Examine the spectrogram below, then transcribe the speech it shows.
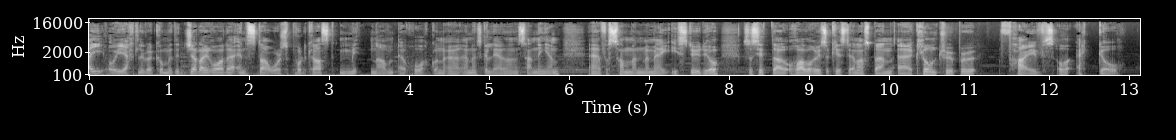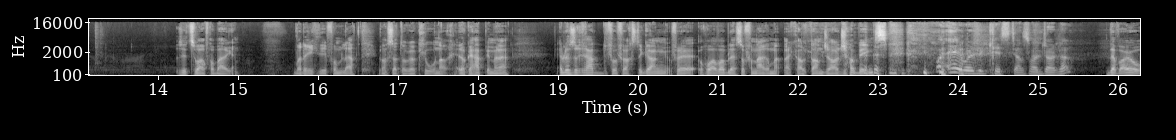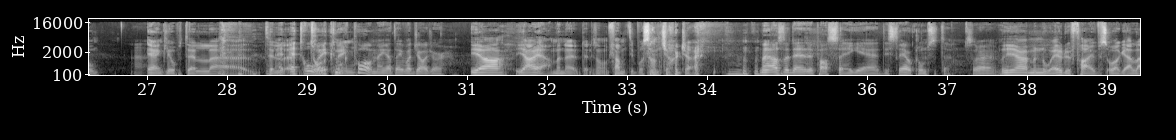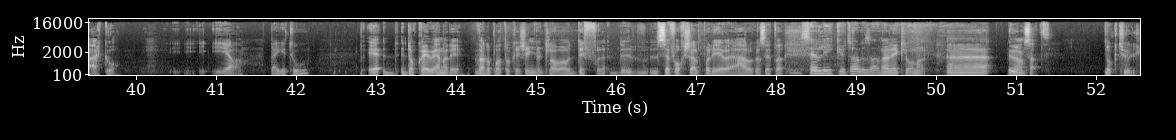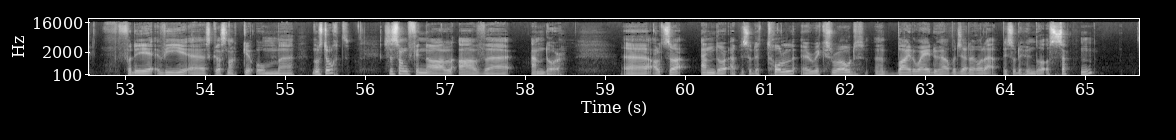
Hei og hjertelig velkommen til Jedi-rådet, en Star Wars-podkast. Mitt navn er Håkon Øren. Jeg skal lede denne sendingen. Eh, For sammen med meg i studio så sitter Håvard Rus og Christian Aspen, eh, Clone Trooper, Fives og Echo. Sitt svar fra Bergen. Var det riktig formulert? Uansett, dere er kloner. Er dere happy med det? Jeg ble så redd for første gang, for Håvard ble så fornærmet når jeg kalte han Binks. Og jeg var det Christian som var Jar? Det var jo egentlig opp til, eh, til Jeg, jeg tror jeg tok på meg at jeg var Jar Jar. Ja, ja, ja, men det det er liksom 50 Jar Jar. Men altså, det, det passer. Jeg er distré og klumsete. Så det, Ja, men nå er jo du Fives og eller Echo. ja, begge to. Er- Dere er jo en av de. Vedder på at dere ikke engang klarer å differ se forskjell på de her dere sitter. Ser like ut alle Nei, sammen. de er kloner. Uh, uansett. Nok tull. Fordi vi eh, skal snakke om eh, noe stort. Sesongfinalen av eh, Endor. Eh, altså Endor episode 12, eh, Ricks Road. Eh, by the way, du hører på Jedi-rådet episode 117.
